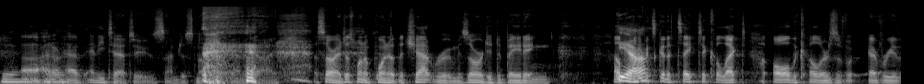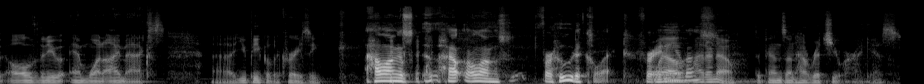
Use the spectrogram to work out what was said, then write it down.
Yeah, uh, I don't have any tattoos. I'm just not that kind of guy. Sorry, I just want to point out the chat room is already debating how yeah. long it's going to take to collect all the colors of every all of the new M1 iMacs. Uh, you people are crazy. How long is how, how long is for who to collect for well, any of us? I don't know. Depends on how rich you are, I guess.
